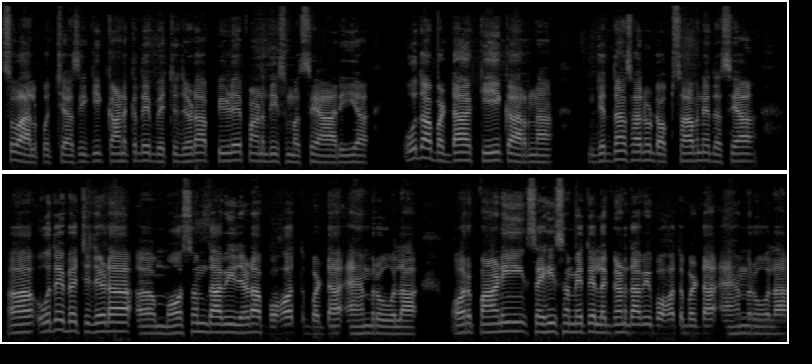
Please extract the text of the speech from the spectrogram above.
ਸਵਾਲ ਪੁੱਛਿਆ ਸੀ ਕਿ ਕਣਕ ਦੇ ਵਿੱਚ ਜਿਹੜਾ ਪੀਲੇਪਣ ਦੀ ਸਮੱਸਿਆ ਆ ਰਹੀ ਆ ਉਹਦਾ ਵੱਡਾ ਕੀ ਕਾਰਨ ਆ? ਜਿੱਦਾਂ ਸਾਨੂੰ ਡਾਕਟਰ ਸਾਹਿਬ ਨੇ ਦੱਸਿਆ ਅ, ਉਹਦੇ ਵਿੱਚ ਜਿਹੜਾ ਮੌਸਮ ਦਾ ਵੀ ਜਿਹੜਾ ਬਹੁਤ ਵੱਡਾ ਅਹਿਮ ਰੋਲ ਆ ਔਰ ਪਾਣੀ ਸਹੀ ਸਮੇਂ ਤੇ ਲੱਗਣ ਦਾ ਵੀ ਬਹੁਤ ਵੱਡਾ ਅਹਿਮ ਰੋਲ ਆ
